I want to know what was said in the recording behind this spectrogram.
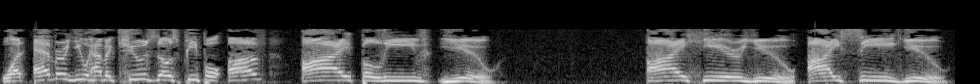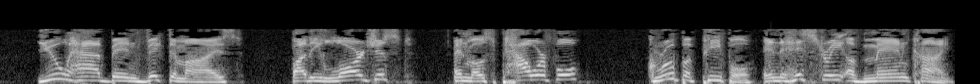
whatever you have accused those people of, I believe you. I hear you. I see you. You have been victimized by the largest and most powerful group of people in the history of mankind.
